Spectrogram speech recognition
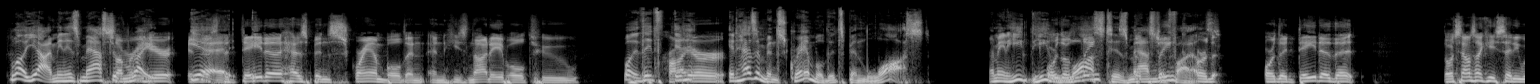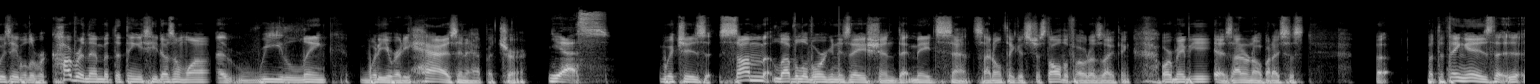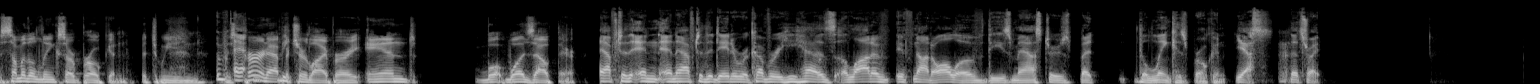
Well, yeah. I mean, his master summary right. here? Yeah. the data has been scrambled and, and he's not able to well, it's, it, prior it hasn't been scrambled. It's been lost. I mean, he he lost his master files. or the or the data that though it sounds like he said he was able to recover them, but the thing is he doesn't want to relink what he already has in Aperture, yes. which is some level of organization that made sense. I don't think it's just all the photos. I think, or maybe it is. I don't know, but I just. Uh, but the thing is that some of the links are broken between his Uh, current be- Aperture library and what was out there. after the and, and after the data recovery, he has a lot of, if not all of these masters, but the link is broken. Yes, that's right.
